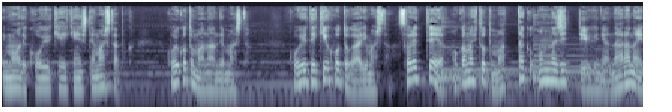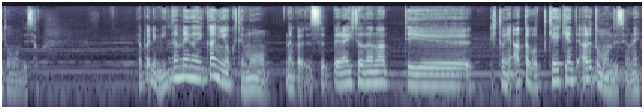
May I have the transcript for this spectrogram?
今までこういう経験してましたとか、こういうこと学んでました。こういう出来事がありました。それって他の人と全く同じっていう風にはならないと思うんですよ。やっぱり見た目がいかに良くても、なんか薄っぺらい人だなっていう人に会ったこと、経験ってあると思うんですよね。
